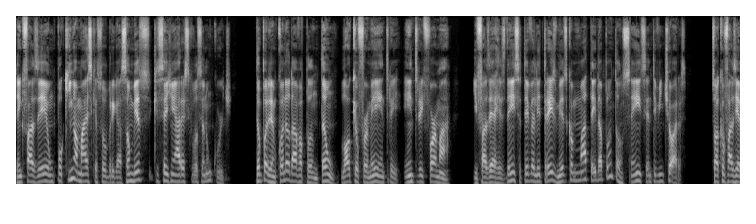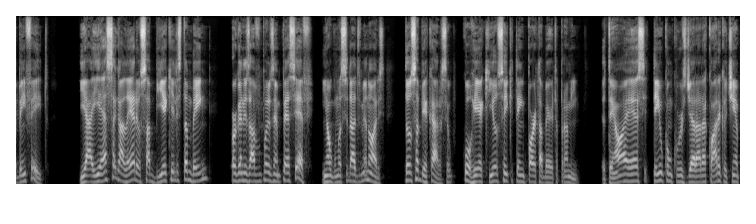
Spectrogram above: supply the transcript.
Tem que fazer um pouquinho a mais que a sua obrigação, mesmo que seja em áreas que você não curte. Então, por exemplo, quando eu dava plantão, logo que eu formei, entre, entre formar e fazer a residência, teve ali três meses que eu me matei da plantão, 100, 120 horas. Só que eu fazia bem feito. E aí, essa galera, eu sabia que eles também organizavam, por exemplo, PSF em algumas cidades menores. Então eu sabia, cara, se eu correr aqui, eu sei que tem porta aberta para mim. Eu tenho a OAS, tenho o concurso de Araraquara que eu tinha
